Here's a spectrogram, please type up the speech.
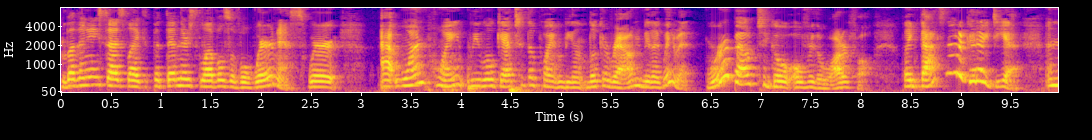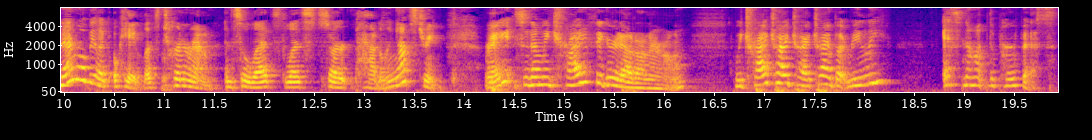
but then he says like but then there's levels of awareness where at one point we will get to the point and be look around and be like, wait a minute, we're about to go over the waterfall. Like that's not a good idea. And then we'll be like, okay, let's turn around. And so let's let's start paddling upstream. Right? So then we try to figure it out on our own. We try, try, try, try, but really, it's not the purpose.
